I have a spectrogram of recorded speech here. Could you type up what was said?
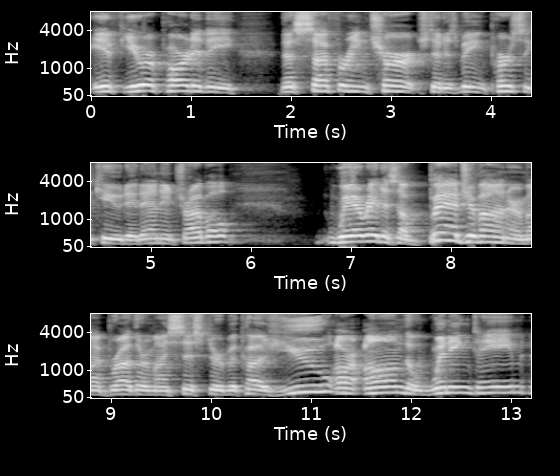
if you're part of the, the suffering church that is being persecuted and in trouble, wear it as a badge of honor, my brother, my sister, because you are on the winning team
